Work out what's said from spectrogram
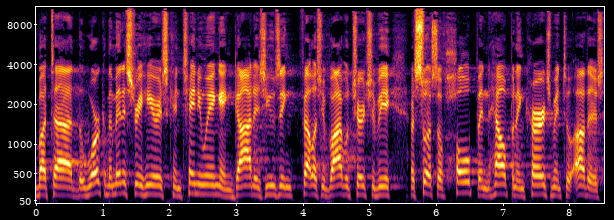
But uh, the work of the ministry here is continuing, and God is using Fellowship Bible Church to be a source of hope and help and encouragement to others.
